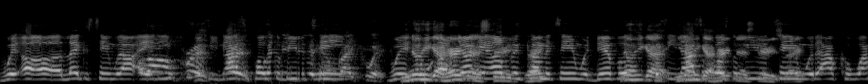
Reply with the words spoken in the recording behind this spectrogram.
with uh, uh Lakers team without Hold on, AD? Chris, Was he not Chris, supposed to be the team right with You know he got a hurt in young and up and coming team with Denver? You know he got- was he not he supposed to be series, the team right? without Kawhi?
